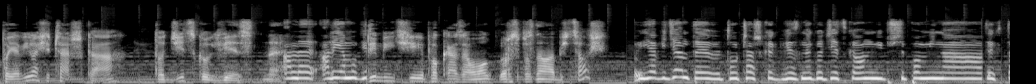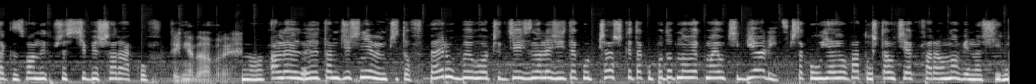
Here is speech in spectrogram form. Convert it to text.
Pojawiła się czaszka, to dziecko gwiezdne. ale, ale ja mówię, Gdyby ci je pokazał, rozpoznałabyś coś? Ja widziałam tę tą czaszkę gwiezdnego dziecka, on mi przypomina tych tak zwanych przez ciebie szaraków. Tych niedobrych. No, ale y, tam gdzieś, nie wiem, czy to w Peru było, czy gdzieś znaleźli taką czaszkę, taką podobną jak mają ci bialic, czy taką jajowatą, w kształcie jak faraonowie nosili.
